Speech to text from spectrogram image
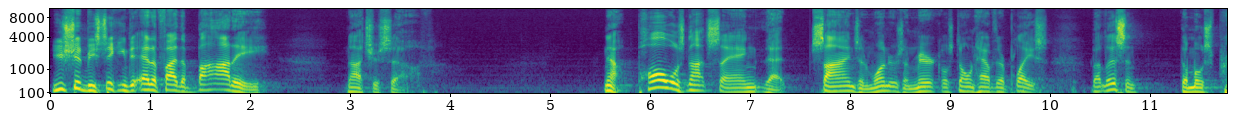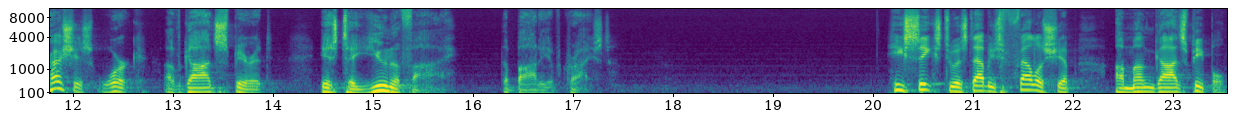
You should be seeking to edify the body, not yourself. Now, Paul was not saying that signs and wonders and miracles don't have their place. But listen, the most precious work of God's Spirit is to unify the body of Christ. He seeks to establish fellowship among God's people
